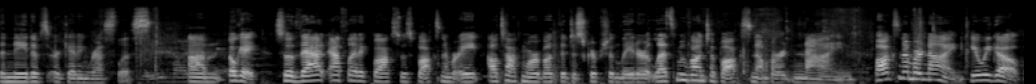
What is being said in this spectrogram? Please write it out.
The natives are getting restless. Um, okay, so that athletic box was box number eight. I'll talk more about the description later. Let's move on to box number nine. Box number nine, here we go.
